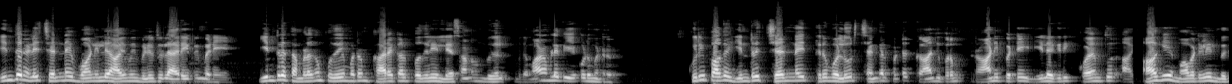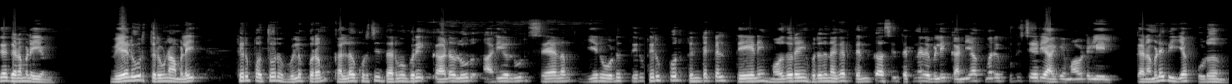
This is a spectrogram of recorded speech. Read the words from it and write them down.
இந்த நிலை சென்னை வானிலை ஆய்வு வெளியிட்டுள்ள அறிவிப்பின்படி இன்று தமிழகம் புதுவை மற்றும் காரைக்கால் பகுதியில் லேசான முதல் மிதமான மழை பெய்யக்கூடும் என்றும் குறிப்பாக இன்று சென்னை திருவள்ளூர் செங்கல்பட்டு காஞ்சிபுரம் ராணிப்பேட்டை நீலகிரி கோயம்புத்தூர் ஆகிய மாவட்டங்களில் மிக கனமழையும். வேலூர் திருவண்ணாமலை திருப்பத்தூர் விழுப்புரம் கள்ளக்குறிச்சி தருமபுரி கடலூர் அரியலூர் சேலம் ஈரோடு திரு- திருப்பூர் திண்டுக்கல் தேனி மதுரை விருதுநகர் தென்காசி திருநெல்வேலி கன்னியாகுமரி புதுச்சேரி ஆகிய மாவட்டங்களில் கனமழை பெய்யக்கூடும்.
